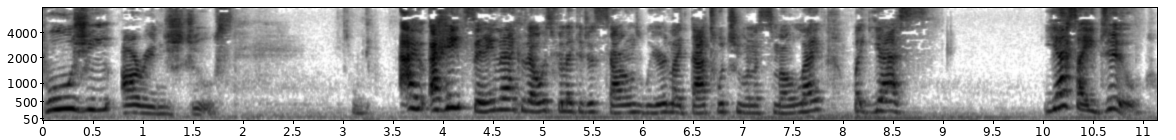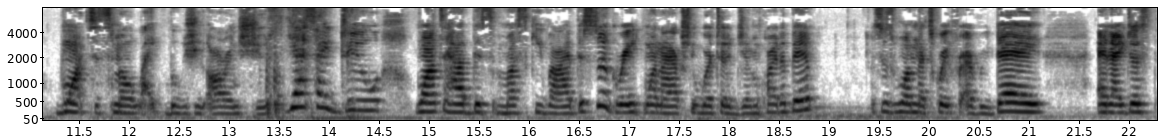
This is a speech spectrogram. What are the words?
bougie orange juice. I, I hate saying that because I always feel like it just sounds weird. Like that's what you want to smell like. But yes, yes, I do want to smell like bougie orange juice. Yes, I do want to have this musky vibe. This is a great one. I actually wear to the gym quite a bit. This is one that's great for every day. And I just,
